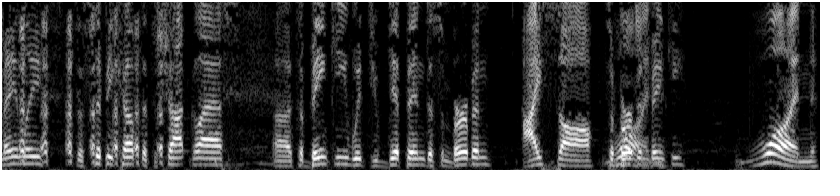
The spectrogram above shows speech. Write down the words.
mainly. It's a sippy cup. That's a shot glass. Uh, it's a binky which you dip into some bourbon. I saw it's a one, bourbon binky. One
